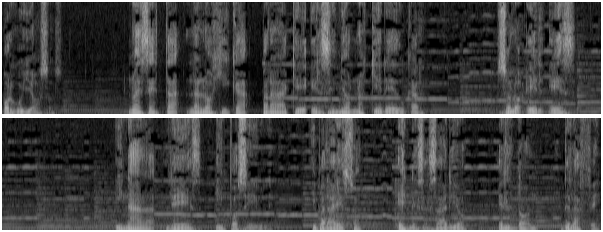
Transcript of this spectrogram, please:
orgullosos. No es esta la lógica para la que el Señor nos quiere educar. Solo Él es y nada le es imposible. Y para eso es necesario el don de la fe.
